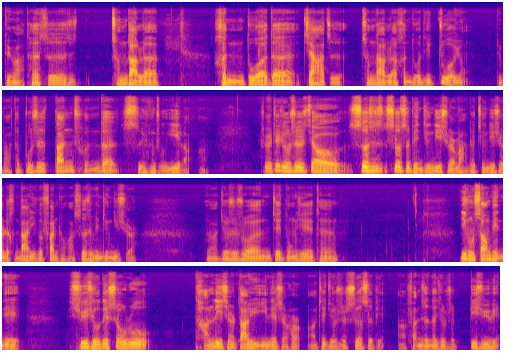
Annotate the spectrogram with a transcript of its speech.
对吧？它是承担了很多的价值，承担了很多的作用，对吧？它不是单纯的实用主义了啊。所以这就是叫奢侈奢侈品经济学嘛，这经济学的很大一个范畴啊，奢侈品经济学，对吧？就是说你这东西它一种商品的需求的收入弹力性大于一的时候啊，这就是奢侈品啊，反之呢就是必需品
